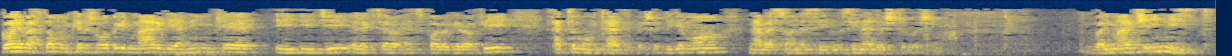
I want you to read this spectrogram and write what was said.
گاهی وقتا ممکنه شما بگید مرگ یعنی اینکه EEG الکتروانسفالوگرافی خط ممتد بشه. دیگه ما نوسان سینوسی نداشته باشیم. ولی مرگ این نیست.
